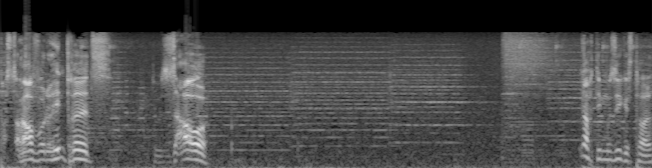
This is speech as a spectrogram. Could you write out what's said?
Pass doch auf, wo du hintrittst. Du Sau. Ach, die Musik ist toll.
